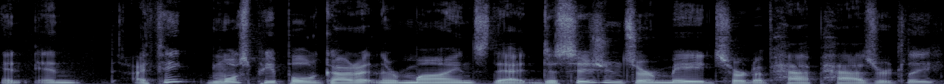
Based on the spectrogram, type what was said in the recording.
and, and I think most people got it in their minds that decisions are made sort of haphazardly.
